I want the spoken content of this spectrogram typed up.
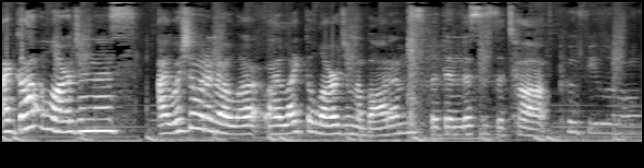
I got a large in this. I wish I would have got a large. I like the large in the bottoms, but then this is the top. Poofy little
